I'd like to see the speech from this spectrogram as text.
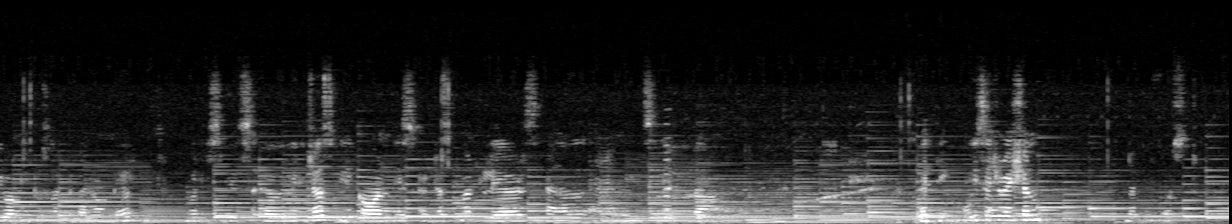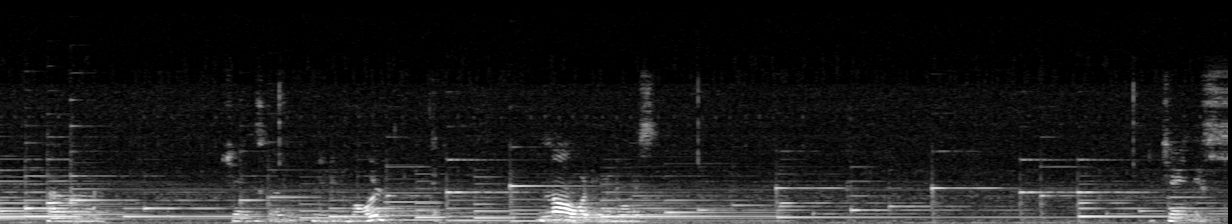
you don't need to select the background layer. We'll, uh, we just click on this adjustment layers L and select the I think hue saturation. Let me first uh, change this color to bold. Now what we do is change this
